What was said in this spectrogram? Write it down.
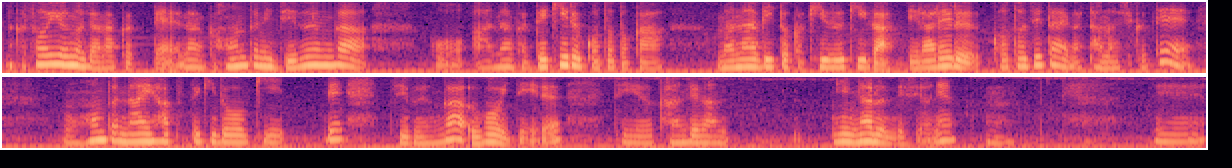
なんかそういうのじゃなくってなんか本当に自分がこうあなんかできることとか学びとか気づきが得られること自体が楽しくてもう本当に内発的動機で自分が動いているっていう感じなんになるんですよね。うん、で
